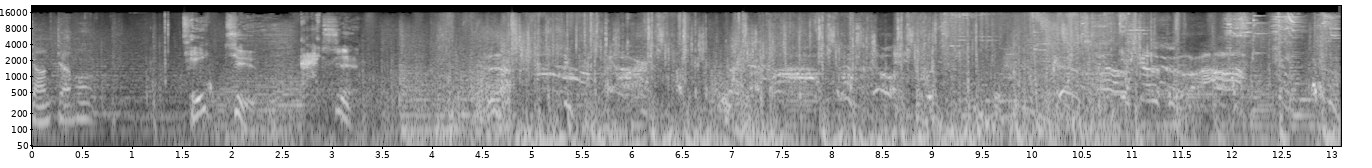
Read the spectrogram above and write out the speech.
stunt double? Take two. Action.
